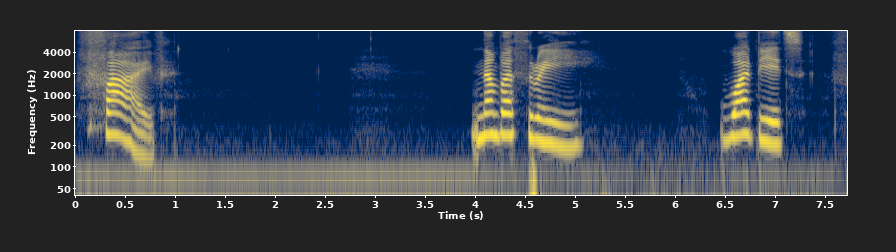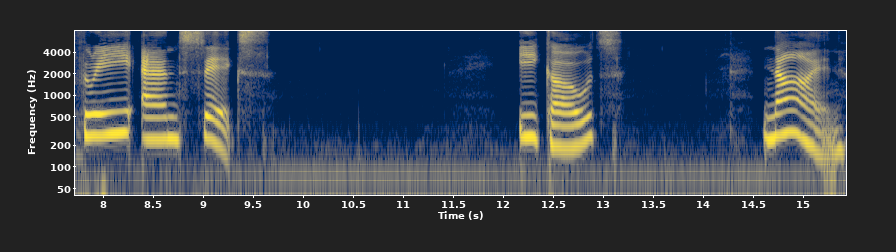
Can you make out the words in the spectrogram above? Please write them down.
5. Number 3. What is three and six equals nine.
